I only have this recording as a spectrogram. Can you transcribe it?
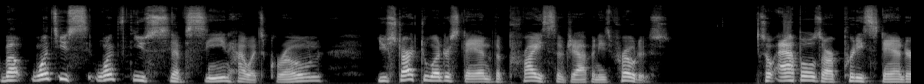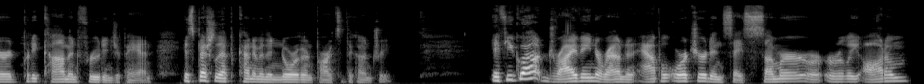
But once you, once you have seen how it's grown, you start to understand the price of Japanese produce. So apples are pretty standard, pretty common fruit in Japan, especially up kind of in the northern parts of the country. If you go out driving around an apple orchard in say summer or early autumn,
